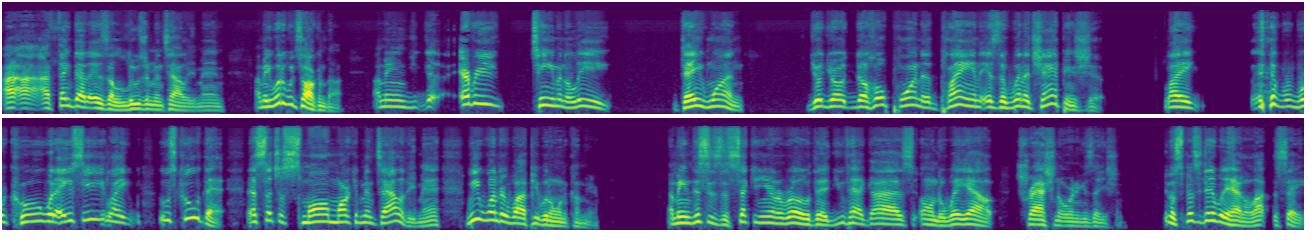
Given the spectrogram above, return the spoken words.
I, I, I think that is a loser mentality, man. I mean, what are we talking about? I mean, every team in the league, day one, your your the whole point of playing is to win a championship. Like we're cool with AC. Like, who's cool with that? That's such a small market mentality, man. We wonder why people don't want to come here. I mean, this is the second year in a row that you've had guys on the way out trashing the organization. You know, Spencer Dinwiddie had a lot to say.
